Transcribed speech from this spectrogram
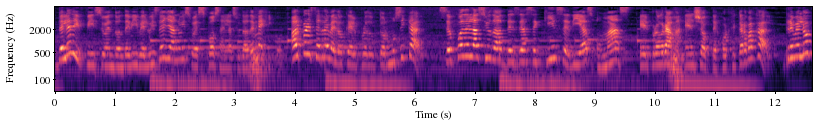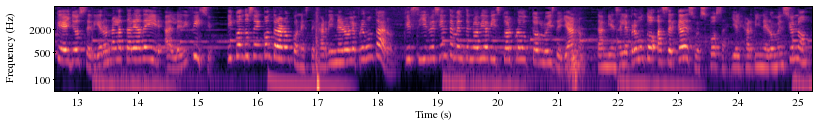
del edificio en donde vive Luis de Llano y su esposa en la Ciudad de México, al parecer reveló que el productor musical se fue de la ciudad desde hace 15 días o más. El programa En Shock de Jorge Carvajal reveló que ellos se dieron a la tarea de ir al edificio y cuando se encontraron con este jardinero le preguntaron que si recientemente no había visto al productor Luis de Llano. También se le preguntó acerca de su esposa y el jardinero mencionó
